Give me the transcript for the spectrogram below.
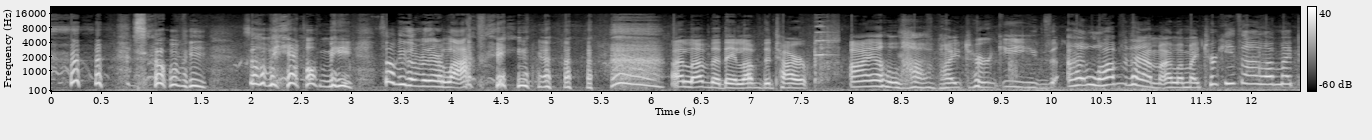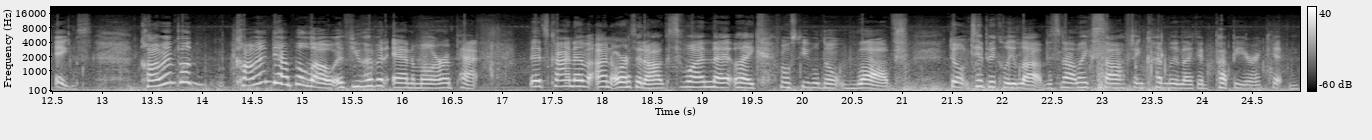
Sophie, Sophie, help me. Sophie's over there laughing. I love that they love the tarp. I love my turkeys. I love them. I love my turkeys. I love my pigs. Comment, comment down below if you have an animal or a pet that's kind of unorthodox, one that like most people don't love, don't typically love. It's not like soft and cuddly like a puppy or a kitten.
